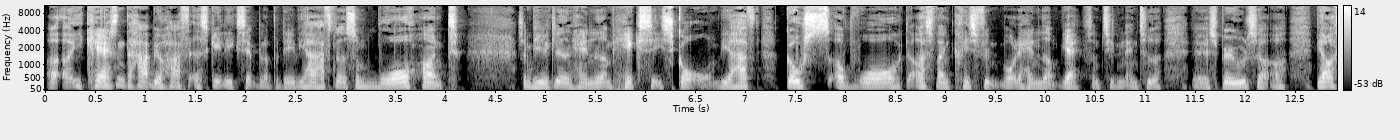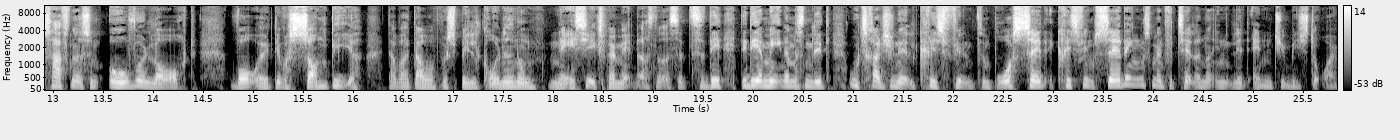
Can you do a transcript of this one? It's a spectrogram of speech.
Og, og i kassen, der har vi jo haft adskillige eksempler på det. Vi har haft noget som War Hunt, som i virkeligheden handlede om hekse i skoven. Vi har haft Ghosts of War, der også var en krigsfilm, hvor det handlede om, ja, som titlen antyder, øh, spøgelser. Og vi har også haft noget som Overlord, hvor øh, det var zombier, der var, der var på spil, grundet nogle nazi-eksperimenter og sådan noget. Så, så det, det er det, jeg mener med sådan lidt utraditionel krigsfilm, som bruger set, krigsfilm-settings, men fortæller noget, en lidt anden type historie.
